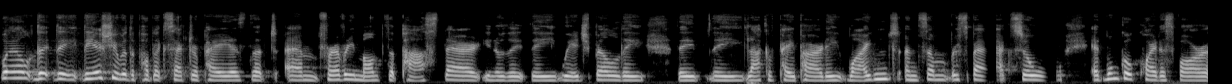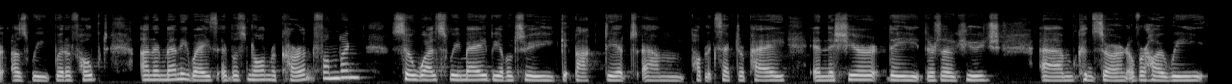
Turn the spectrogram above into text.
Well, the, the, the issue with the public sector pay is that um, for every month that passed there, you know, the, the wage bill, the, the the lack of pay parity widened in some respects. So it won't go quite as far as we would have hoped. And in many ways, it was non-recurrent funding. So whilst we may be able to get backdate um, public sector pay in this year, the there's a huge um, concern over how we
